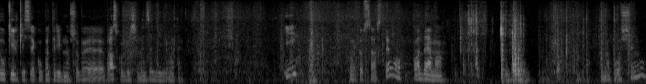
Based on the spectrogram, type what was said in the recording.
ту кількість, яку потрібно, щоб е, праску більше не задіювати. І коли це все остило, кладемо на площину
